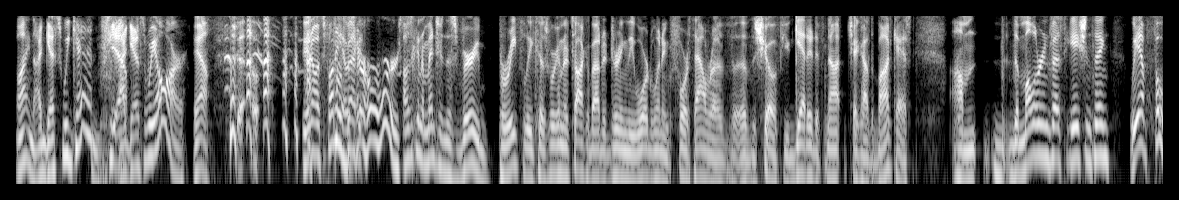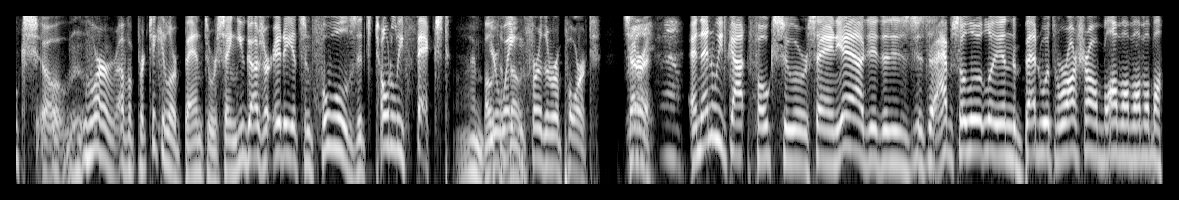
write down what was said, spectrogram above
Well, I guess we can. Yeah. I guess we are. Yeah. Uh, you know, it's funny. For I was better gonna, or worse. I was going to mention this very briefly because we're going to talk about it during the award winning fourth hour of, of the show. If you get it, if not, check out the podcast. Um, the Mueller investigation thing, we have folks uh, who are of a particular bent who are saying, you guys are idiots and fools. It's totally fixed. I'm both You're waiting those. for the report. Et Cetera. Right. Well- And then we've got folks who are saying, yeah, is just absolutely in the bed with Russia, blah, blah, blah, blah, blah.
